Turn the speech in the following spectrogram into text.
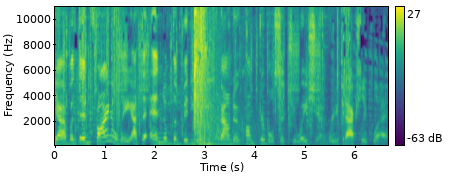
Yeah, but then finally, at the end of the video, you found a comfortable situation where you could actually play.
